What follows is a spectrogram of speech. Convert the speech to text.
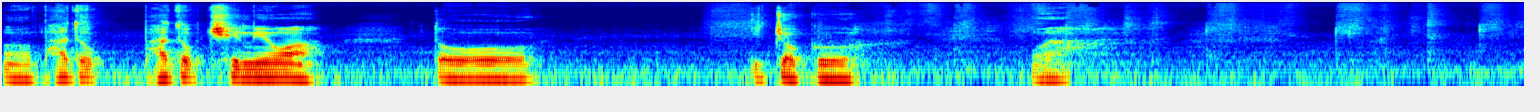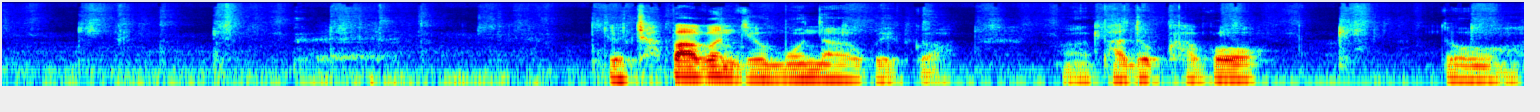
어, 바둑 바둑 취미와 또 이쪽 그 뭐야 저 차박은 지금 못 나가고 있고 어, 바둑하고 또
